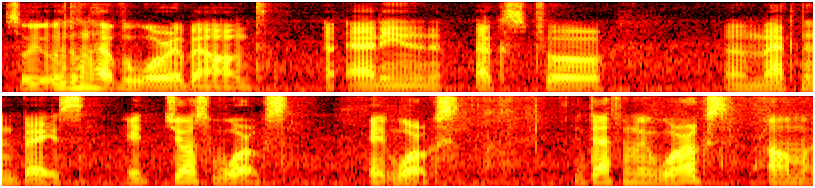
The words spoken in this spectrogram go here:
so you don't have to worry about adding extra uh, magnet base. It just works. It works. It definitely works on my,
